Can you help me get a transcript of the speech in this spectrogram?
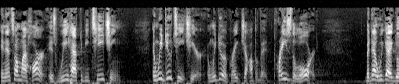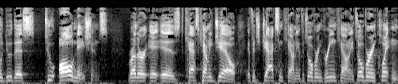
And that's on my heart, is we have to be teaching. And we do teach here, and we do a great job of it. Praise the Lord. But now we got to go do this to all nations. Whether it is Cass County Jail, if it's Jackson County, if it's over in Greene County, it's over in Clinton,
